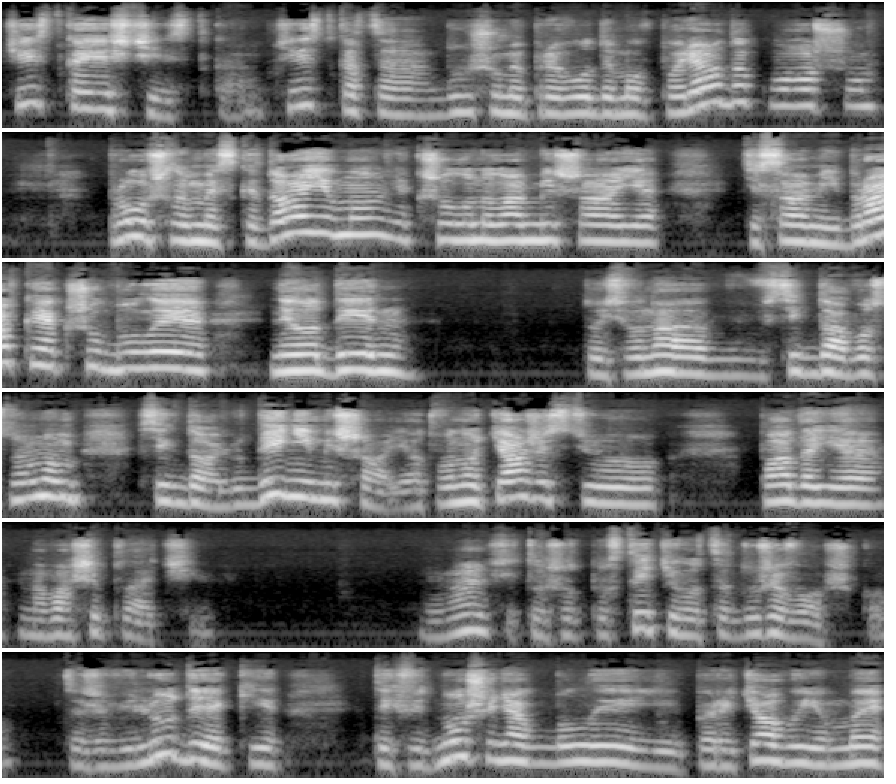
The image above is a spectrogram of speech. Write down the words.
чистка є чистка. Чистка це душу ми приводимо в порядок вашу. Прошле ми скидаємо, якщо воно вам мішає. Ті самі браки, якщо були не один. Тобто вона завжди, в основному завжди людині мішає. От воно тяжестю падає на ваші плечі. Понимаєте? Тож відпустити його це дуже важко. Це живі люди, які в тих відношеннях були, і перетягуємо ми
